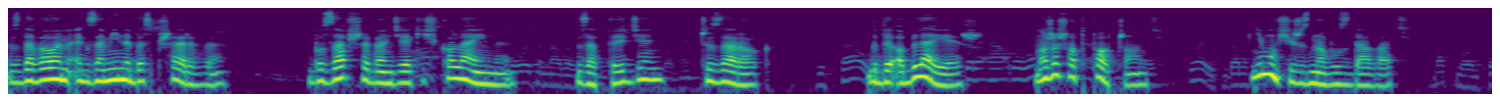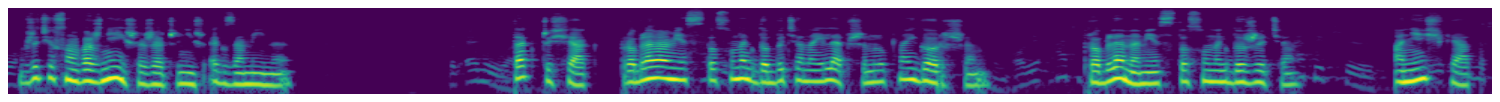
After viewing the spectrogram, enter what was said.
Zdawałem egzaminy bez przerwy, bo zawsze będzie jakiś kolejny, za tydzień czy za rok. Gdy oblejesz, możesz odpocząć. Nie musisz znowu zdawać. W życiu są ważniejsze rzeczy niż egzaminy. Tak czy siak, problemem jest stosunek do bycia najlepszym lub najgorszym. Problemem jest stosunek do życia, a nie świat.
